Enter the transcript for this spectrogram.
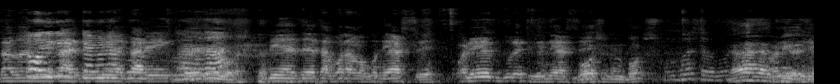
দাদা তো ওইদিকে গাড়ি ক্যামেরা নিয়ে গাড়ি নিয়ে যে তারপর আমাকে নিয়ে আসছে। অনেক দূরে থেকে নিয়ে আসছে। বস এখানে বস। হ্যাঁ হ্যাঁ ঠিক আছে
